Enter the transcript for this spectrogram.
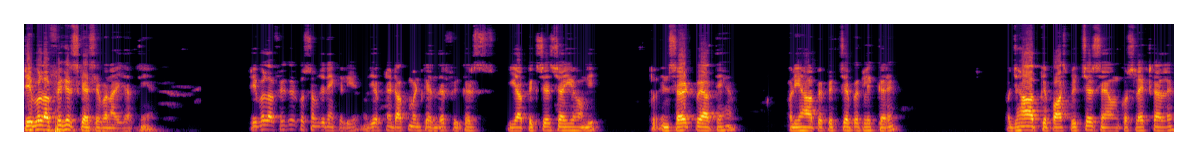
टेबल ऑफ़ फिगर्स कैसे बनाई जाती हैं। टेबल ऑफ़ फिगर को समझने के लिए मुझे अपने डॉक्यूमेंट के अंदर फिगर्स या पिक्चर्स चाहिए होंगी। तो इंसर्ट पे आते हैं और यहाँ पे पिक्चर पे क्लिक करें। और जहाँ आपके पास पिक्चर्स हैं, उनको सेलेक्ट कर लें।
